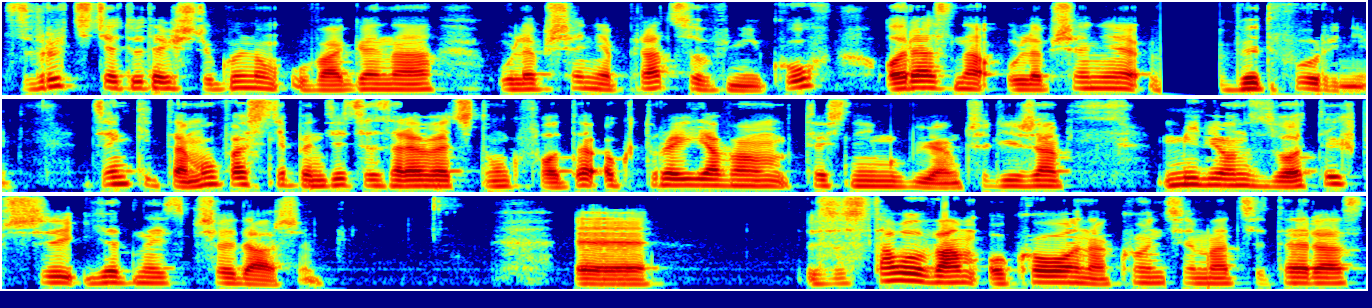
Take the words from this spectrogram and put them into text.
Zwróćcie tutaj szczególną uwagę na ulepszenie pracowników oraz na ulepszenie wytwórni. Dzięki temu właśnie będziecie zarabiać tą kwotę, o której ja Wam wcześniej mówiłem, czyli że milion złotych przy jednej sprzedaży. E, Zostało Wam około na koncie macie teraz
